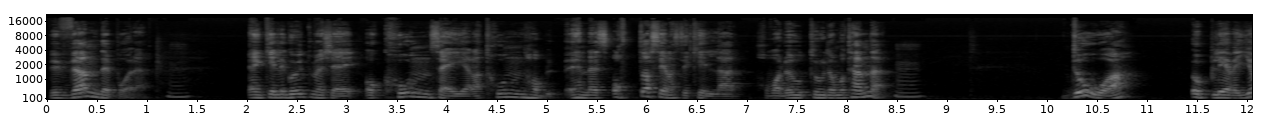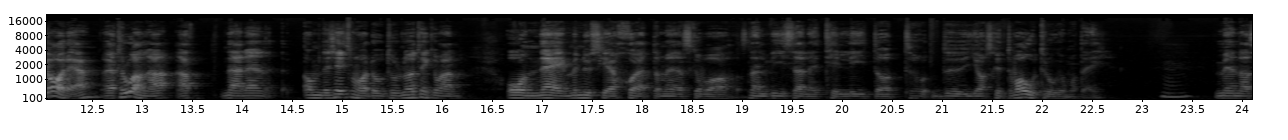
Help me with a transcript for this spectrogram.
Vi vänder på det. Mm. En kille går ut med en tjej och hon säger att hon har, hennes åtta senaste killar har varit otrogna mot henne. Mm. Då upplever jag det, och jag tror andra, att när den, om det är en tjej som har varit otrogen, då tänker man Åh nej, men nu ska jag sköta mig, jag ska vara snäll, visa henne tillit och du, jag ska inte vara otrogen mot dig. Mm. Medan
